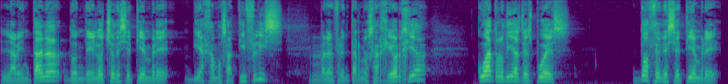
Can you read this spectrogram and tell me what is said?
La Ventana, donde el 8 de septiembre viajamos a Tiflis mm. para enfrentarnos a Georgia. Cuatro días después, 12 de septiembre,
